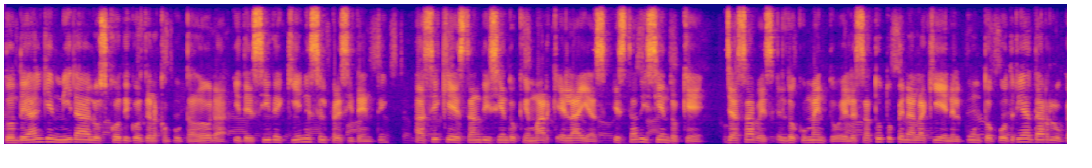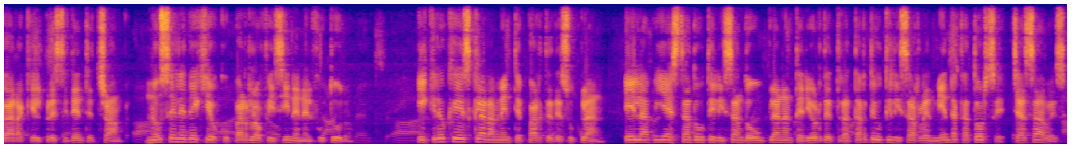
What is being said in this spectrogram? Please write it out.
donde alguien mira a los códigos de la computadora y decide quién es el presidente? Así que están diciendo que Mark Elias está diciendo que, ya sabes, el documento, el estatuto penal aquí en el punto podría dar lugar a que el presidente Trump no se le deje ocupar la oficina en el futuro. Y creo que es claramente parte de su plan. Él había estado utilizando un plan anterior de tratar de utilizar la enmienda 14, ya sabes,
